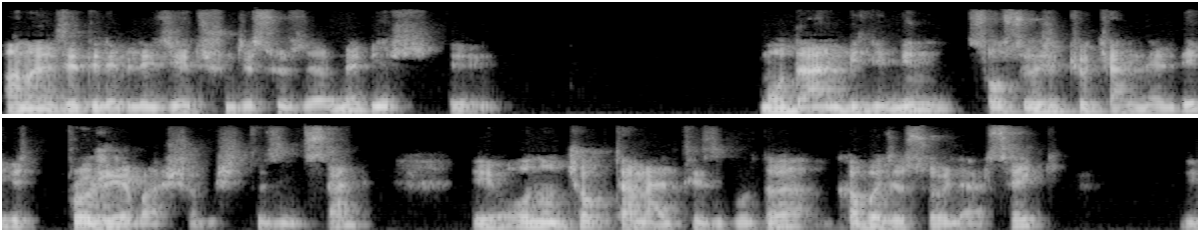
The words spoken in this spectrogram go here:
analiz edilebileceği düşüncesi üzerine bir e, modern bilimin sosyolojik kökenleri diye bir projeye başlamıştı Zinsel. E, onun çok temel tezi burada. Kabaca söylersek e,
